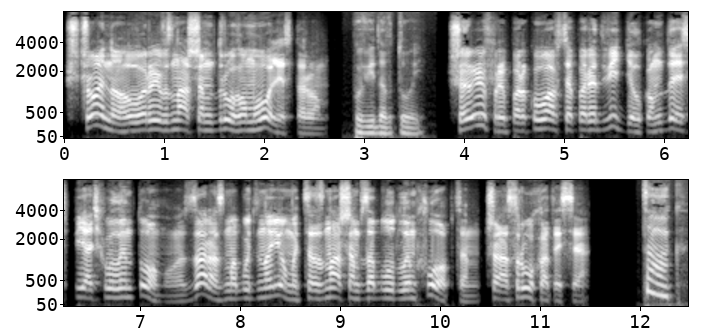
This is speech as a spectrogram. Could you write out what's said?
Щойно говорив з нашим другом Голістером, повідав той. Шериф припаркувався перед відділком десь п'ять хвилин тому. Зараз, мабуть, знайомиться з нашим заблудлим хлопцем. Час рухатися. Так.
